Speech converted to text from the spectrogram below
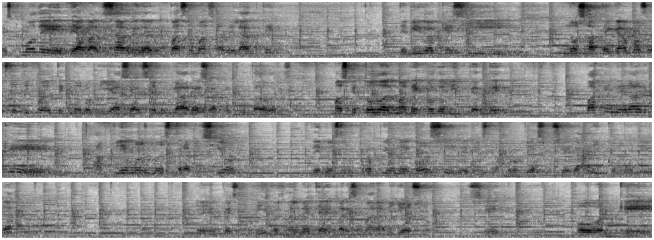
Es como de, avanzar, de dar un paso más adelante, debido a que si nos apegamos a este tipo de tecnología, sea celulares, sea computadores, más que todo al manejo del Internet, va a generar que ampliemos nuestra visión de nuestro propio negocio y de nuestra propia sociedad y comunidad. Eh, pues a mí personalmente me parece maravilloso, ¿sí? Porque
